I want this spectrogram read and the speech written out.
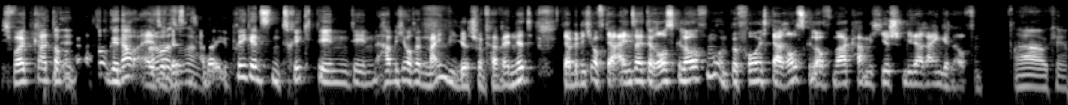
ich wollte gerade noch. Achso, genau. Also, das ist aber übrigens ein Trick, den, den habe ich auch in meinen Videos schon verwendet. Da bin ich auf der einen Seite rausgelaufen und bevor ich da rausgelaufen war, kam ich hier schon wieder reingelaufen. Ah, okay.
